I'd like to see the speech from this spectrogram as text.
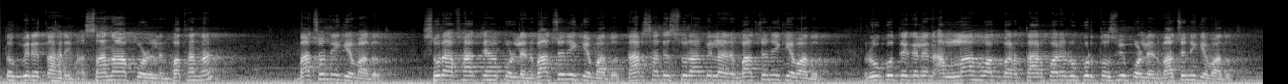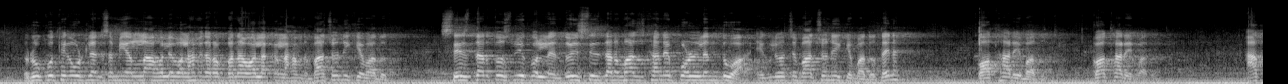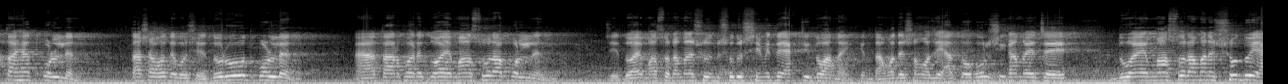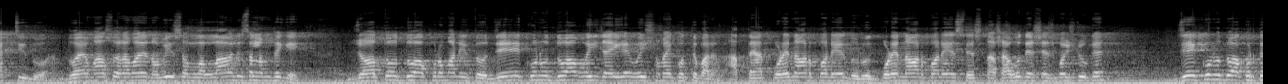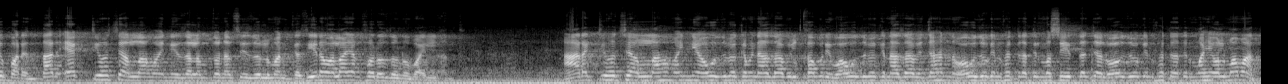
তকবিরে তাহারিমা। সানা পড়লেন। কথা না? বাচনিক এবাদত সুরা ফাতেহা পড়লেন, বাচনিক এবাদত তার সাথে সুরা মিলালেন বাচনিক এবাদত রুকুতে গেলেন, আল্লাহ আকবর। তারপরে রুকুর তসবি পড়লেন, বাচনিক এবাদত রুকু থেকে উঠলেন সামি আল্লাহ আলহামিদ রব্বানা আল্লাহ আলহামদ বাচনিক এবাদত সেজদার তসবি করলেন, দুই সেজদার মাঝখানে পড়লেন দোয়া। এগুলি হচ্ছে বাচনিক এবাদত তাই না? কথার এবাদত কথার এবাদত আত্মাহাত পড়লেন তাসাহতে বসে। দরুদ পড়লেন তারপরে দোয়ায় মাসুরা পড়লেন। যে দোয়ায় মাসুরা মানে শুধু সীমিত একটি দোয়া নাই, কিন্তু আমাদের সমাজে এত ভুল শিখানো হয়েছে। দোয়ায় মাসুরা মানে শুধু একটি দোয়া। দোয়ায় মাসুরা মানে নবী সাল্লাহ আলি সাল্লাম থেকে যত দোয়া প্রমাণিত, যে কোনো দোয়া ওই জায়গায় ওই সময় করতে পারেন। আত্মাহাত পড়ে নেওয়ার পরে, দরুদ পড়ে নেওয়ার পরে, শেষ তাসাহুদে শেষ বৈঠকে যে কোনো দোয়া করতে পারেন। তার একটি হচ্ছে, আল্লাহ নিজালাম তো নাফসি জুলমান কাসিরা ওয়ালা ইয়াগফিরুযুনুবাইল্লাহ আর একটি হচ্ছে আল্লাহ মিন আযাবিল কবরি, ওয়া আউযুবিকা মিন আযাবি জাহান্নাম, ওয়া আউযুবিকা মিন ফিতনাতিল দাজ্জাল, ওয়া আউযুবিকা মাহি ওয়াল মামাত।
